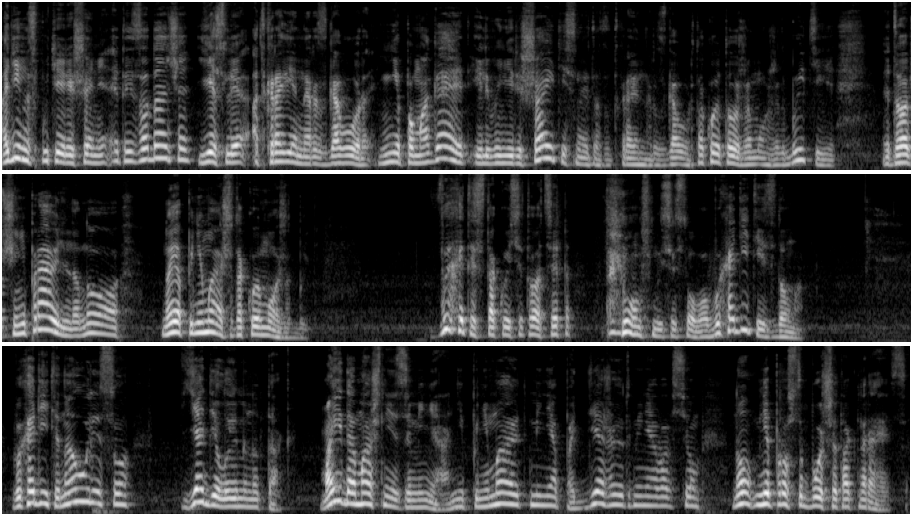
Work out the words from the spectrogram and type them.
Один из путей решения этой задачи, если откровенный разговор не помогает или вы не решаетесь на этот откровенный разговор, такое тоже может быть, и это вообще неправильно, но, но я понимаю, что такое может быть. Выход из такой ситуации – это в прямом смысле слова. Выходите из дома. Выходите на улицу. Я делаю именно так. Мои домашние за меня. Они понимают меня, поддерживают меня во всем. Но мне просто больше так нравится.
